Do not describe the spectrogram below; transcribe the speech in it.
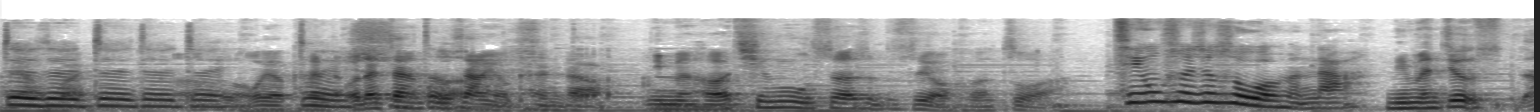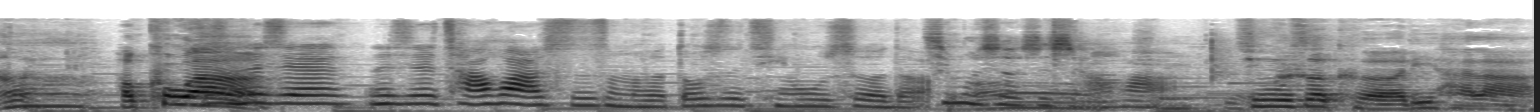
对对对对对，我有看，我在站铺上有看到。你们和青雾社是不是有合作啊？青雾社就是我们的，你们就是啊，好酷啊！那些那些插画师什么的都是青雾社的。青雾社是什么画？青雾社可厉害啦！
